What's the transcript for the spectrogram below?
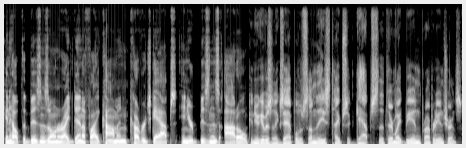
can help the business owner identify common coverage gaps in your business auto. Can you give us an example of some of these types of gaps that there might be in property insurance?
